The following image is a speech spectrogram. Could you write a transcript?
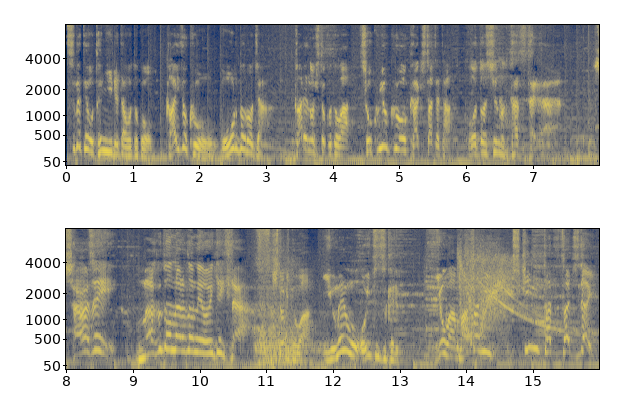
全てを手に入れた男海賊王ゴールド・ロジャー。彼の一言は食欲をかきたてた。今年のタツタが探せマクドナルドに置いてきた。人々は夢を追い続ける。世はまさにチキンタツタ時代。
